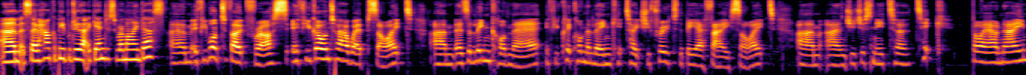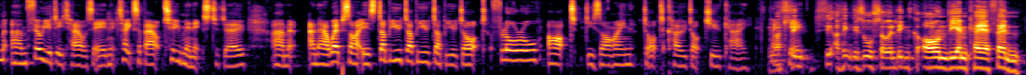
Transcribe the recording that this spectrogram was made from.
Um, so, how can people do that again? Just remind us. Um, if you want to vote for us, if you go onto our website, um, there's a link on there. If you click on the link, it takes you through to the BFA site, um, and you just need to tick by our name, um, fill your details in. It takes about two minutes to do, um, and our website is www.floralartdesign.co.uk. And I Thank you. think, th- I think there's also a link on the MKFM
